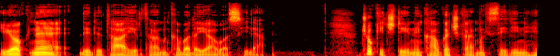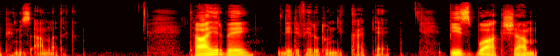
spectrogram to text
Yok ne dedi Tahir Tan kabadayı havasıyla. Çok içtiğini, kavga çıkarmak istediğini hepimiz anladık. Tahir Bey dedi Feridun dikkatle. Biz bu akşam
